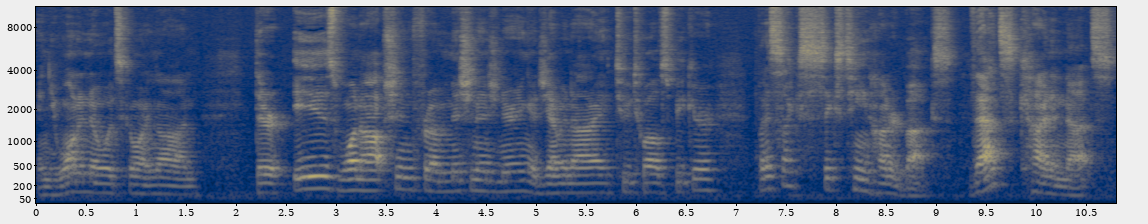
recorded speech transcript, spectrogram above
and you want to know what's going on, there is one option from Mission Engineering, a Gemini 212 speaker, but it's like 1600 bucks. That's kind of nuts.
